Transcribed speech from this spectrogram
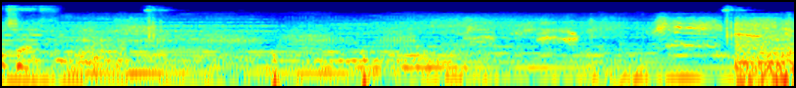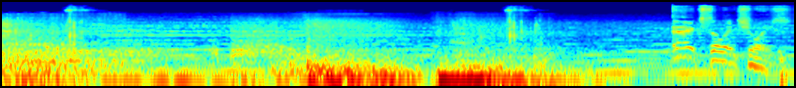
Fine choice. Excellent choice.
